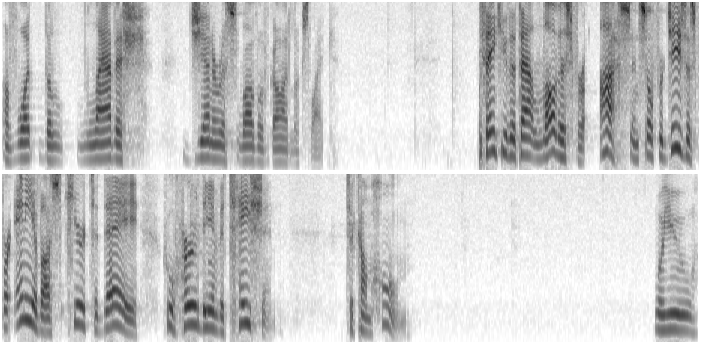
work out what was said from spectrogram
of what the lavish, generous love of God looks like. Thank you that that love is for us. And so, for Jesus, for any of us here today who heard the invitation to come home, will you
